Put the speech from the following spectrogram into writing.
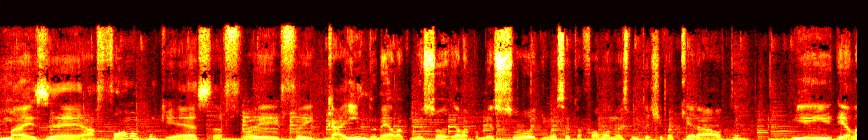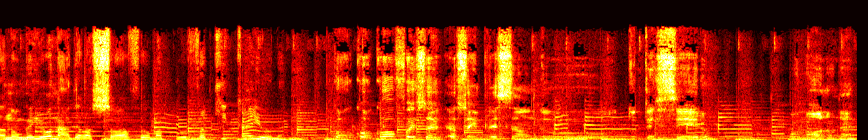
Mas é, a forma com que essa foi, foi caindo, né? Ela começou, ela começou de uma certa forma numa expectativa que era alta e ela não ganhou nada, ela só foi uma curva que caiu, né? Qual, qual, qual foi a sua impressão do, do terceiro, o nono, né?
